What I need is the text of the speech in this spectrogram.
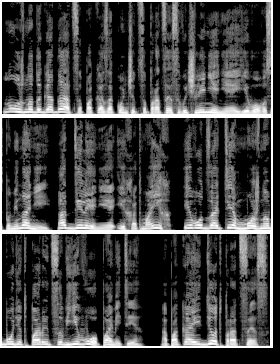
Нужно догадаться, пока закончится процесс вычленения его воспоминаний, отделения их от моих, и вот затем можно будет порыться в его памяти. А пока идет процесс,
